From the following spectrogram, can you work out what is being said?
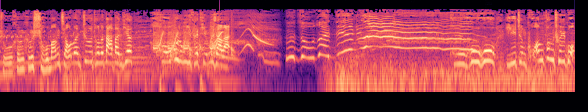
猪哼哼手忙脚乱折腾了大半天，好不容易才停了下来。总算停住！呼呼呼！一阵狂风吹过，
